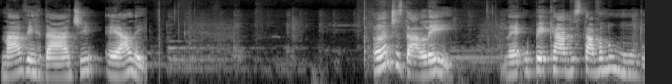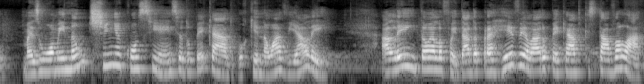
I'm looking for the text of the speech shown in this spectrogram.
Na verdade é a lei. Antes da lei, né, o pecado estava no mundo, mas o homem não tinha consciência do pecado, porque não havia a lei. A lei, então, ela foi dada para revelar o pecado que estava lá.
